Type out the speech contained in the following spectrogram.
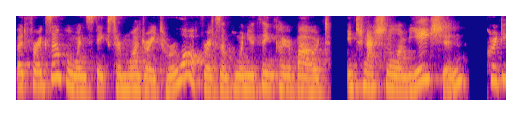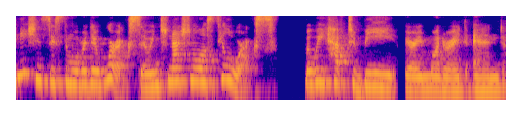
But for example, when stakes are moderate or low, for example, when you think about international aviation, coordination system over there works. So international law still works. But we have to be very moderate and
